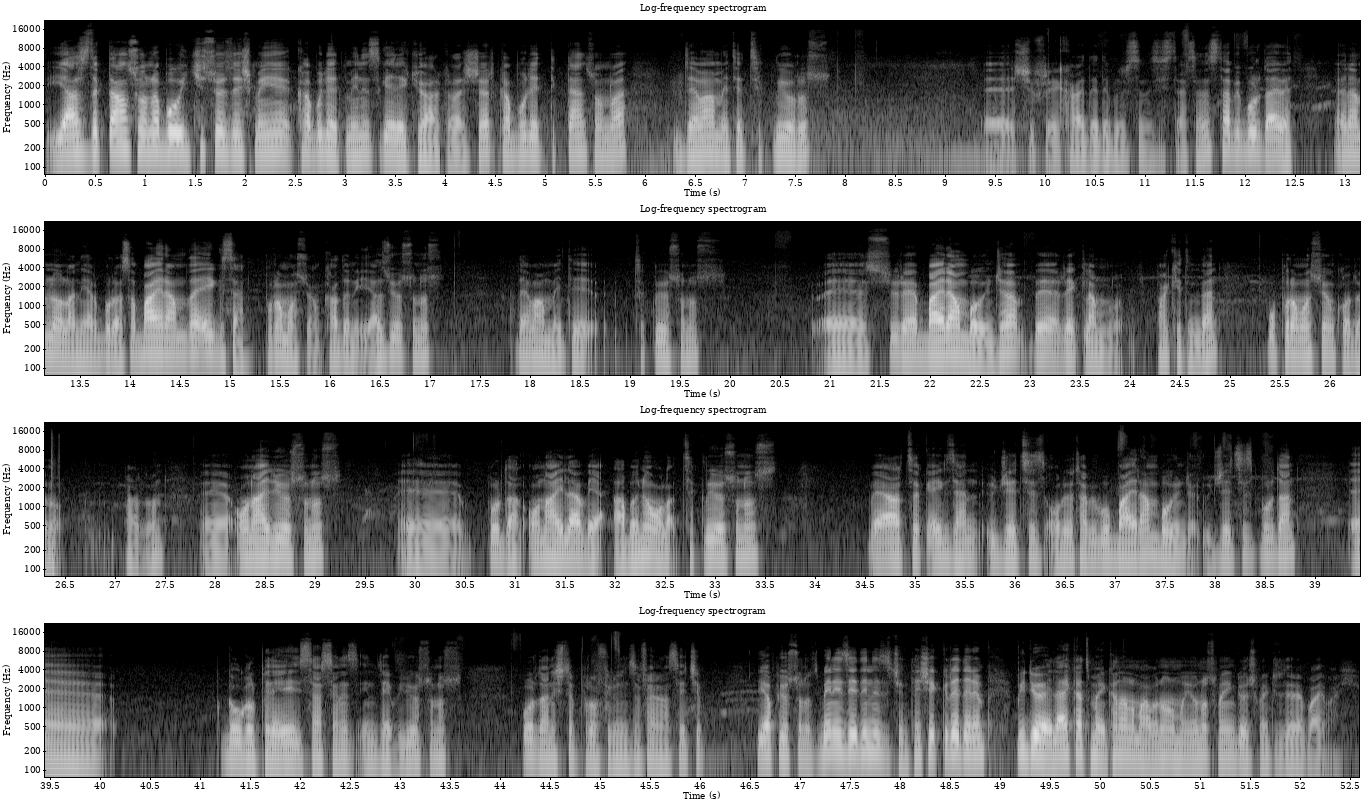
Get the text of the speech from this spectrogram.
Yazdıktan sonra bu iki sözleşmeyi kabul etmeniz gerekiyor arkadaşlar. Kabul ettikten sonra devam ete tıklıyoruz. E, şifreyi kaydedebilirsiniz isterseniz. Tabi burada evet önemli olan yer burası. Bayramda Exen promosyon kadını yazıyorsunuz. Devam ede tıklıyorsunuz. Ee, süre bayram boyunca ve reklam paketinden bu promosyon kodunu pardon e, onaylıyorsunuz. Ee, buradan onayla ve abone ola tıklıyorsunuz. Ve artık Exen ücretsiz oluyor. Tabi bu bayram boyunca ücretsiz. Buradan e, Google Play'i isterseniz indirebiliyorsunuz. Buradan işte profilinizi falan seçip yapıyorsunuz. Beni izlediğiniz için teşekkür ederim. Videoya like atmayı, kanalıma abone olmayı unutmayın. Görüşmek üzere. Bay bay.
